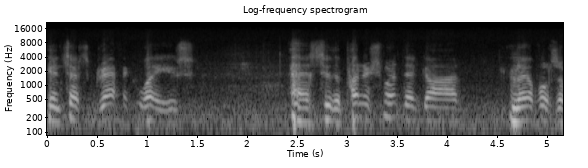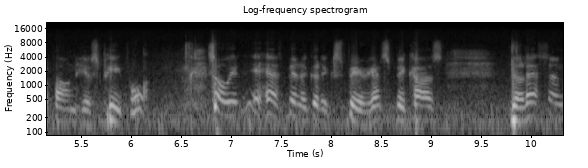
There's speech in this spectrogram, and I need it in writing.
in such graphic ways as to the punishment that God levels upon his people. So it, it, has been a good experience because the lesson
